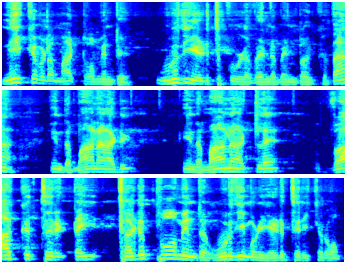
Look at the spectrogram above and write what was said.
நீக்க விட மாட்டோம் என்று உறுதி எடுத்துக்கொள்ள வேண்டும் என்பதற்கு தான் இந்த மாநாடு இந்த மாநாட்டில் வாக்கு திருட்டை தடுப்போம் என்ற உறுதிமொழி எடுத்திருக்கிறோம்.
